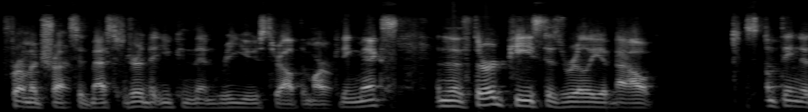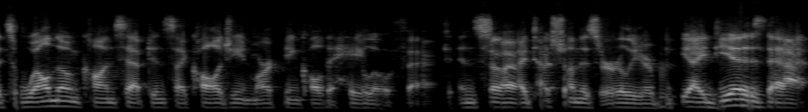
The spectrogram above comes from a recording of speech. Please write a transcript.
from a trusted messenger that you can then reuse throughout the marketing mix. And then the third piece is really about something that's a well-known concept in psychology and marketing called the halo effect. And so I touched on this earlier, but the idea is that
